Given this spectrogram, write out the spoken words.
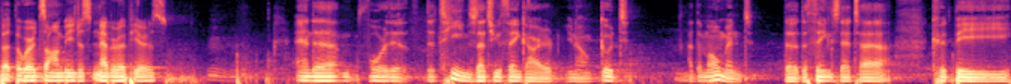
but the word zombie just never appears. And um, for the, the teams that you think are, you know, good at the moment, the, the things that uh, could be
